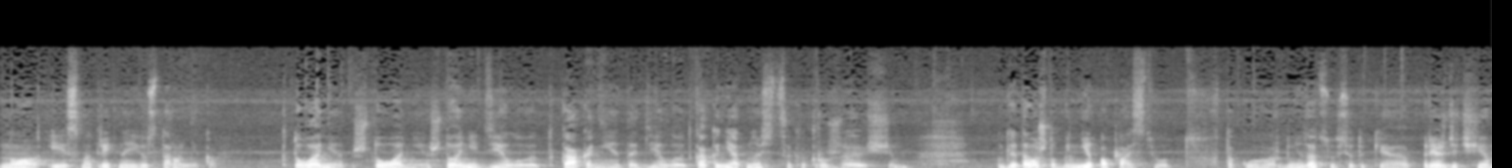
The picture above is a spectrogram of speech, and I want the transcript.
но и смотреть на ее сторонников кто они, что они, что они делают, как они это делают, как они относятся к окружающим. Для того, чтобы не попасть вот в такую организацию, все-таки прежде чем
